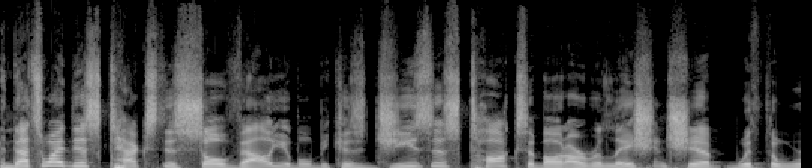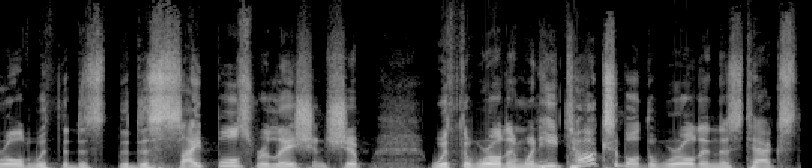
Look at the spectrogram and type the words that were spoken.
And that's why this text is so valuable because Jesus talks about our relationship with the world, with the, the disciples' relationship with the world. And when he talks about the world in this text,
